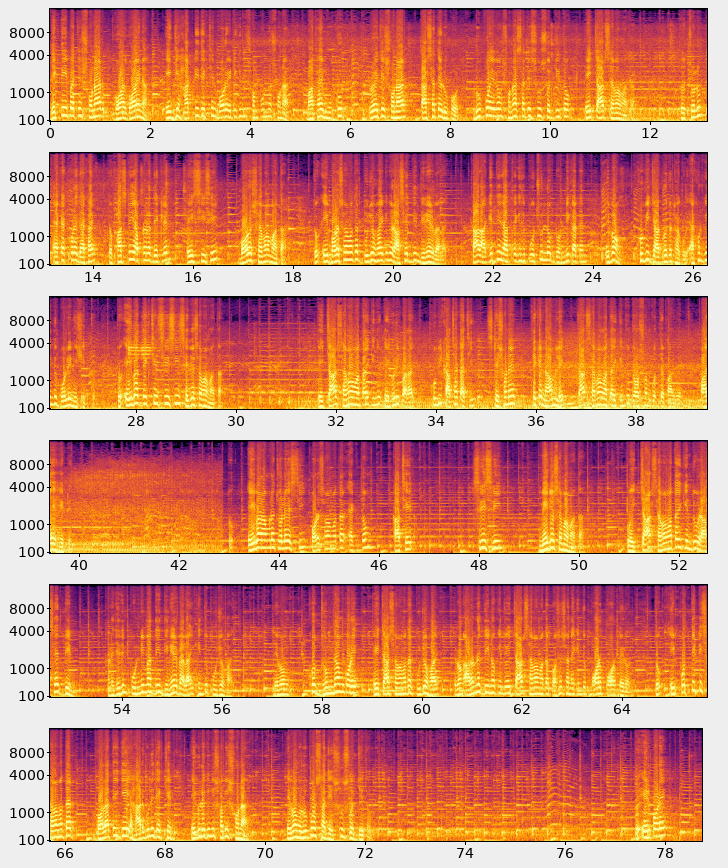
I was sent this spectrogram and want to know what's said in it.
দেখতেই পাচ্ছেন সোনার গয়- গয়না। এই যে হাটটি দেখছেন, বড়, এটি কিন্তু সম্পূর্ণ সোনার মাথায় মুকুট রয়েছে সোনার, তার সাথে রূপোর। রূপো এবং সোনার সাথে সুসজ্জিত এই চার শ্যামা মাতা তো চলুন এক এক করে দেখাই। তো ফার্স্টেই আপনারা দেখলেন এই সিসি বড় শ্যামা মাতা তো এই বড় শ্যামা মাতার পুজো হয় কিন্তু রাসের দিন, দিনের বেলায়। তার আগের দিন রাত্রে কিন্তু প্রচুর লোক ডন্ডি কাটেন এবং খুবই জাগ্রত ঠাকুর। এখন কিন্তু বলি নিষিদ্ধ। তো এইবার দেখছেন শ্রী শ্রী সেজ শ্যামা মাতা এই চার শ্যামা মাতায় কিন্তু তেঘুরি পাড়ায় খুবই কাছাকাছি স্টেশনের থেকে নামলে চার শ্যামা মাতায় কিন্তু দর্শন করতে পারবেন পায়ে হেঁটে। তো এইবার আমরা চলে এসেছি পরশ্যামা মাতার একদম কাছে শ্রী শ্রী মেজ শ্যামা মাতা ওই চার শ্যামা মাতাই কিন্তু রাসের দিন মানে যেদিন পূর্ণিমার দিন, দিনের বেলায় কিন্তু পুজো হয়। এবং খুব ধুমধাম করে এই চার শ্যামা মাতার পুজো হয় এবং আরণ্যের দিনও কিন্তু এই চার শ্যামা মাতার প্রসেশনে কিন্তু পর পর বেরোন তো এই প্রত্যেকটি শ্যামা মাতার গলাতেই যে হারগুলি দেখছেন, এগুলো কিন্তু সবই সোনার এবং রূপোর সাজে সুসজ্জিত। তো এরপরে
